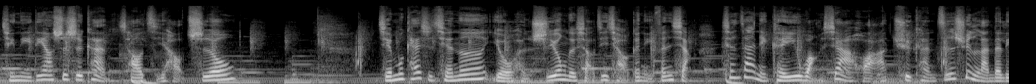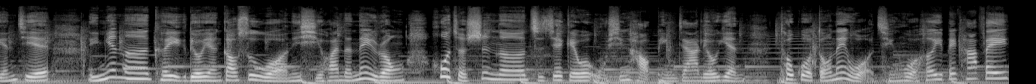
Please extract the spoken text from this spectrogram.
请你一定要试试看，超级好吃哦。节目开始前呢，有很实用的小技巧跟你分享。现在你可以往下滑去看资讯栏的连接，里面呢可以留言告诉我你喜欢的内容，或者是呢直接给我五星好评加留言。透过抖内我，请我喝一杯咖啡，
